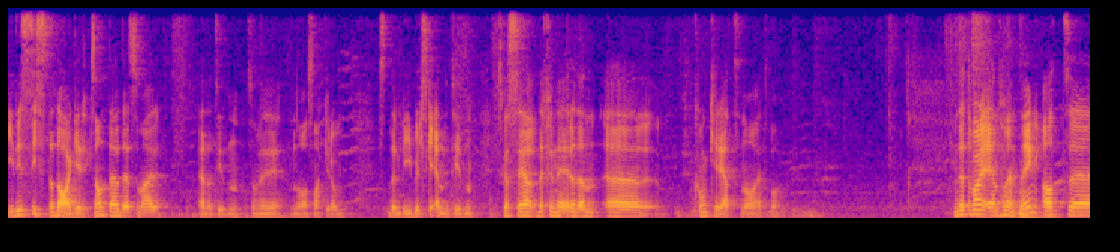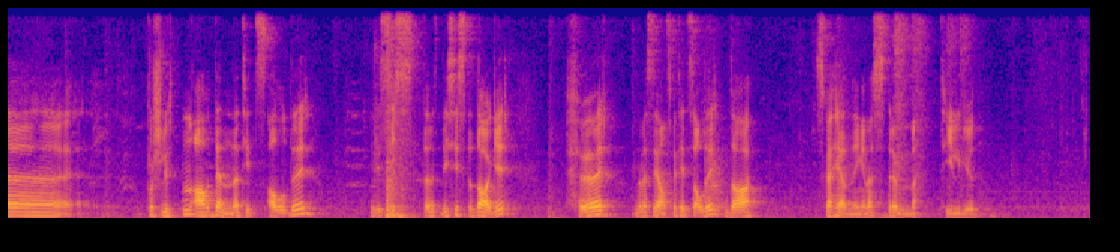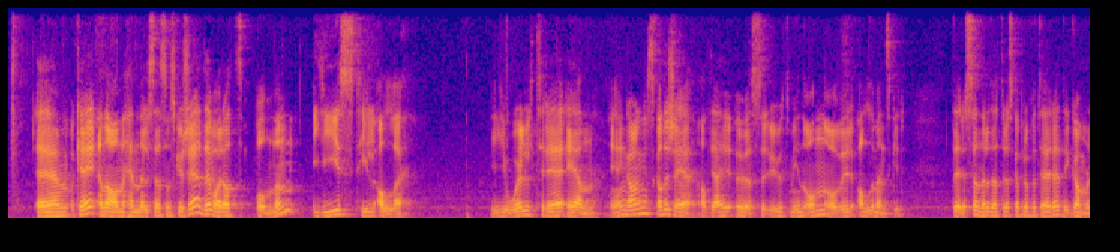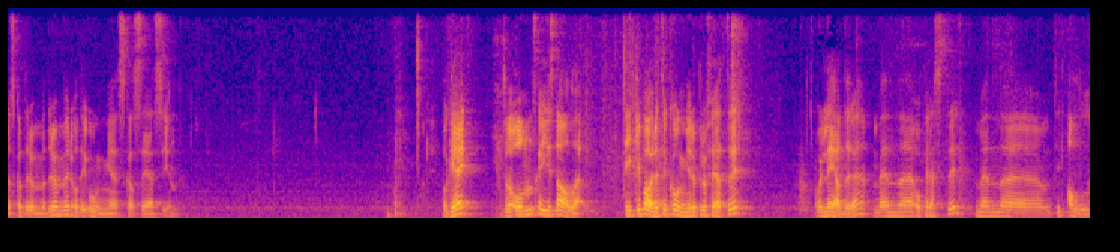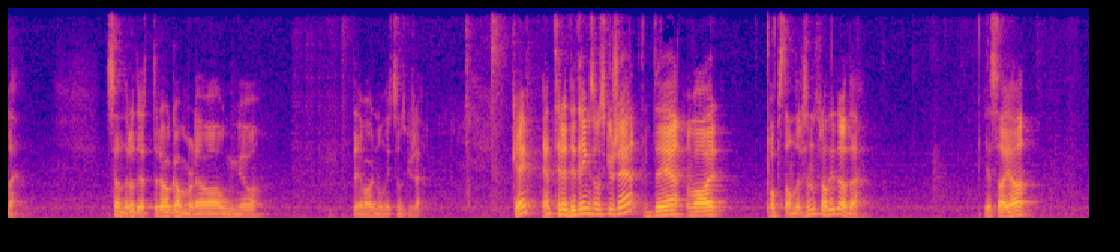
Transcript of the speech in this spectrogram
I de siste dager. ikke sant? Det er jo det som er endetiden, som vi nå snakker om den bibelske endetiden. Vi skal se, definere den eh, konkret nå etterpå. Men dette var en forventning at eh, på slutten av denne tidsalder, i de siste, de siste dager, før den messianske tidsalder, da skal hedningene strømme til Gud. Eh, ok, En annen hendelse som skulle skje, det var at ånden gis til alle. Joel 3,1.: En gang skal det skje at jeg øser ut min ånd over alle mennesker. Deres sønner og døtre skal profetere, de gamle skal drømme drømmer, og de unge skal se syn. Ok, så ånden skal gis til alle. Ikke bare til konger og profeter og ledere men, eh, og prester, men eh, til alle. Sønner og døtre og gamle og unge og Det var noe nytt som skulle skje. Ok, En tredje ting som skulle skje, det var oppstandelsen fra de døde. Jesaja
